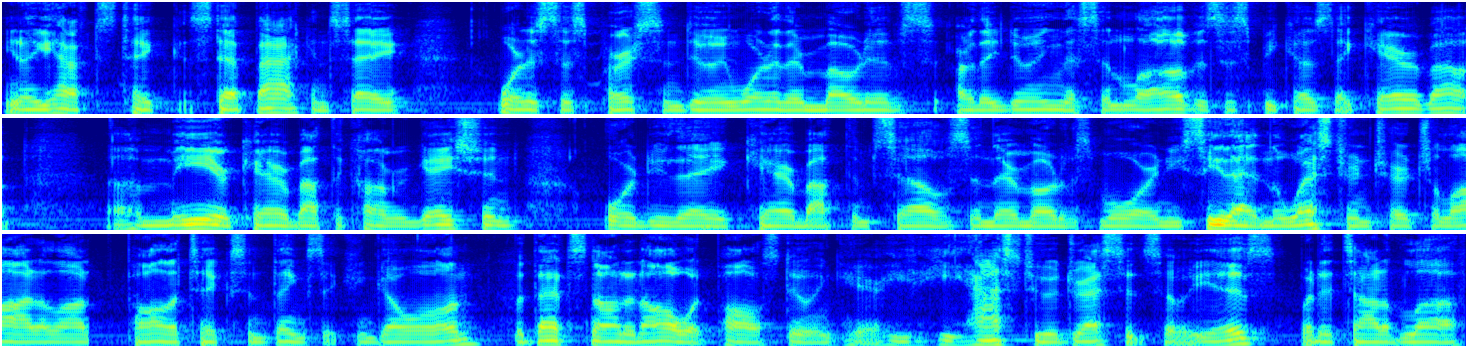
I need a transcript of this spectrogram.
you know, you have to take a step back and say, what is this person doing? What are their motives? Are they doing this in love? Is this because they care about uh, me or care about the congregation? or do they care about themselves and their motives more? And you see that in the Western church a lot, a lot politics and things that can go on. But that's not at all what Paul's doing here. He, he has to address it, so he is, but it's out of love.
